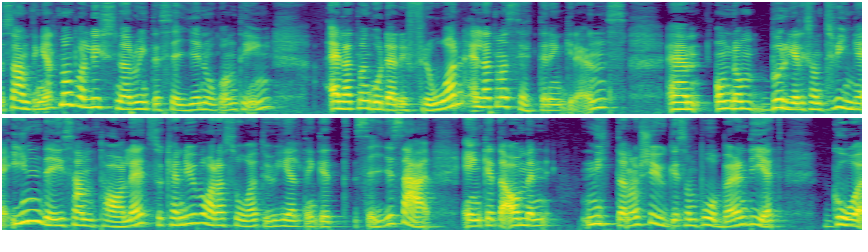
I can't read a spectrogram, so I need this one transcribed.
så antingen att man bara lyssnar och inte säger någonting. Eller att man går därifrån eller att man sätter en gräns. Um, om de börjar liksom tvinga in dig i samtalet så kan det ju vara så att du helt enkelt säger så här enkelt, ja men 19 av 20 som påbörjar en diet går,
